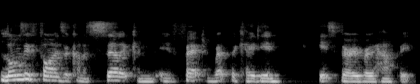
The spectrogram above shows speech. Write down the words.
As long as it finds a kind of cell it can infect and replicate in, it's very very happy.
